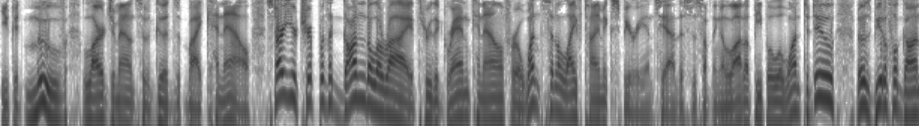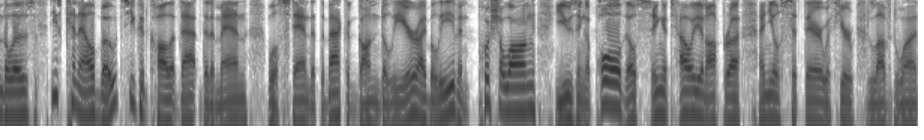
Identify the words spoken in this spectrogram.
You could move large amounts of goods by canal. Start your trip with a gondola ride through the Grand Canal for a once in a lifetime experience. Yeah, this is something a lot of people will want to do. Those beautiful gondolas, these canal boats, you could call it that, that a man will stand at the back, a gondolier, I believe, and push along using a pole. They'll sing Italian opera, and you'll sit there with your loved one,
